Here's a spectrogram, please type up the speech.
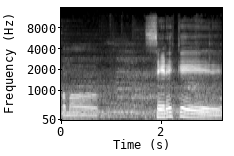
como seres que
